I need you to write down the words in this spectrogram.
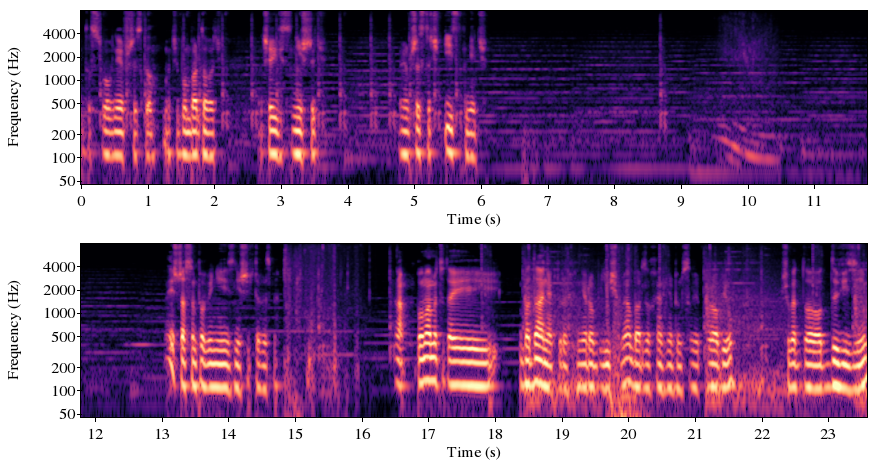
I dosłownie wszystko macie bombardować. Macie ich zniszczyć. Mają przestać istnieć. No i z czasem powinni zniszczyć te wyspy. A, bo mamy tutaj badania, których nie robiliśmy, a bardzo chętnie bym sobie porobił. przykład do dywizji.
